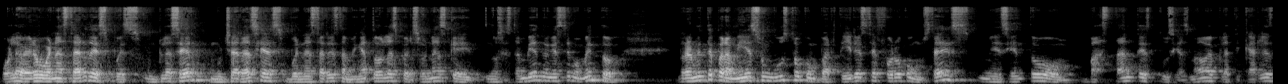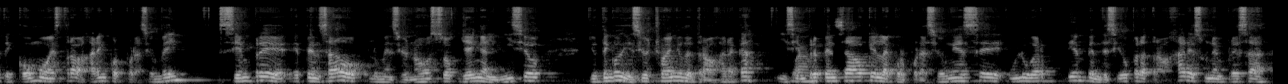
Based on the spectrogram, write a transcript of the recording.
Hola, Vero, buenas tardes. Pues un placer, muchas gracias. Buenas tardes también a todas las personas que nos están viendo en este momento. Realmente para mí es un gusto compartir este foro con ustedes. Me siento bastante entusiasmado de platicarles de cómo es trabajar en Corporación Bay. Siempre he pensado, lo mencionó Sok Jen al inicio, yo tengo 18 años de trabajar acá y siempre he pensado que la corporación es eh, un lugar bien bendecido para trabajar. Es una empresa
